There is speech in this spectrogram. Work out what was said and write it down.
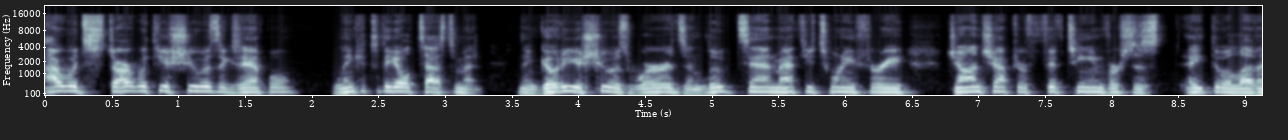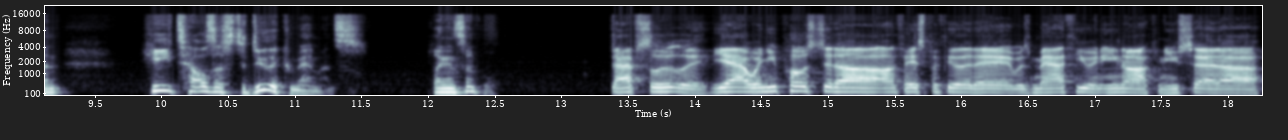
I would start with Yeshua's example, link it to the Old Testament, then go to Yeshua's words in Luke 10, Matthew 23, John chapter 15, verses 8 through 11. He tells us to do the commandments, plain and simple. Absolutely. Yeah. When you posted uh, on Facebook the other day, it was Matthew and Enoch, and you said, uh,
